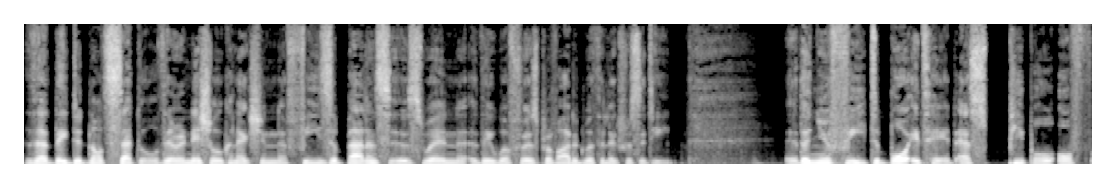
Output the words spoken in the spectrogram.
that they did not settle their initial connection fees balances when they were first provided with electricity. The new feat bore its head as people of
